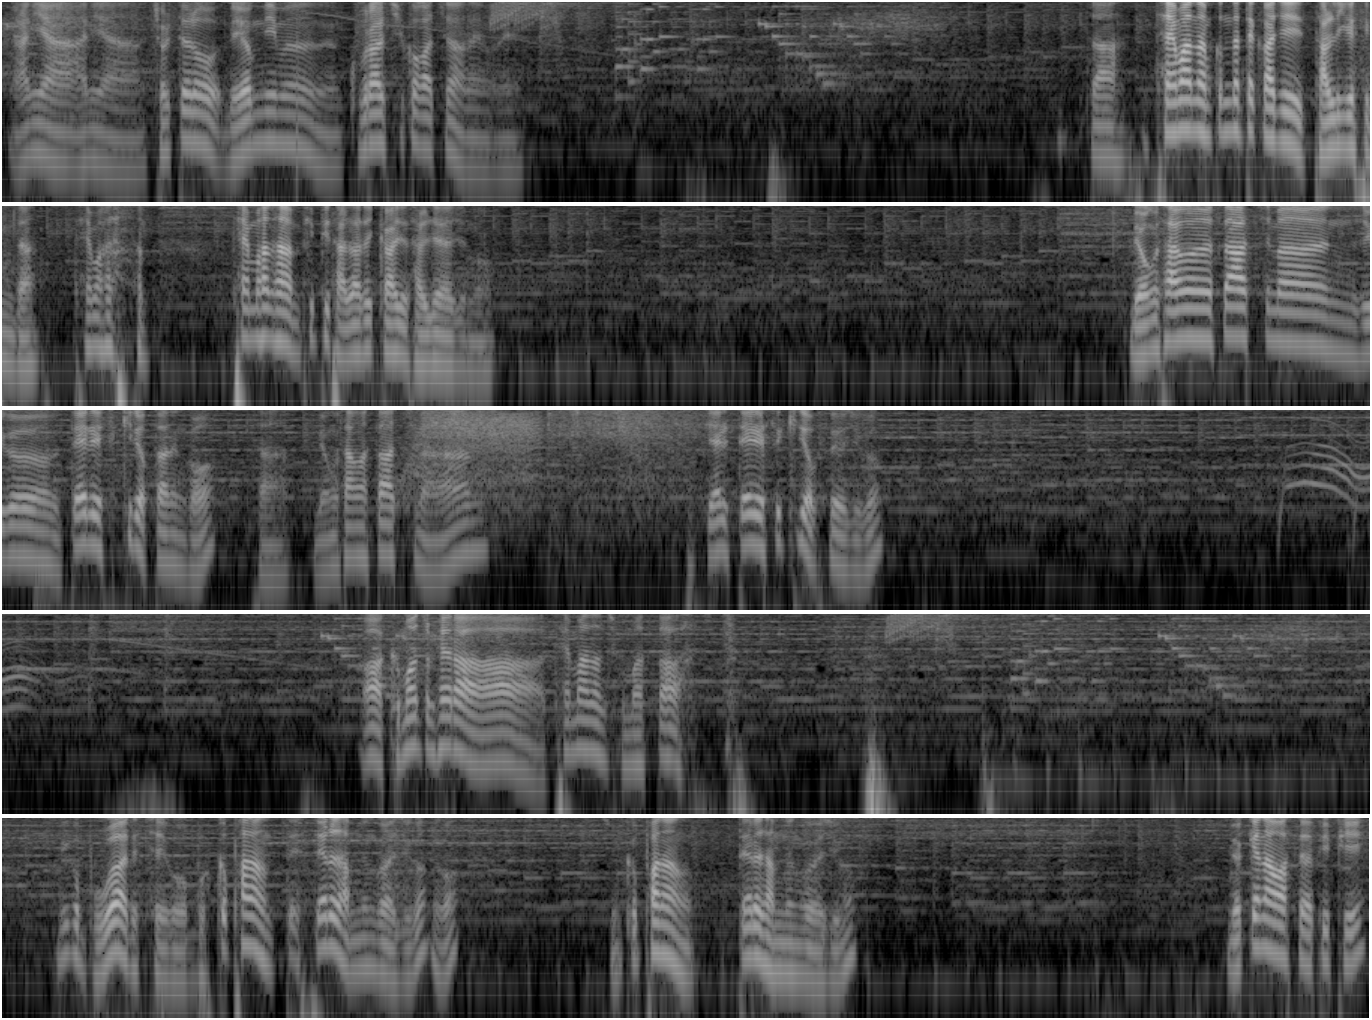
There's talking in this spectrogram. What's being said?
아니야, 아니야. 절대로 내염님은 구랄 칠 것 같진 않아요. 네. 자, 테마남 끝날 때까지 달리겠습니다. 테마남, 테마남 PP 달릴 때까지 달려야지, 뭐. 명상은 쌓았지만 지금 때릴 스킬이 없다는 거. 자, 명상은 쌓았지만 때릴 스킬이 없어요 지금. 아 그만 좀 해라. 테마는 그만 쌓아 진짜. 이거 뭐야 대체 이거 뭐 끝판왕 때, 때려잡는 거야 지금 이거? 지금 끝판왕 때려잡는 거예요 지금? 몇 개 남았어요 PP?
